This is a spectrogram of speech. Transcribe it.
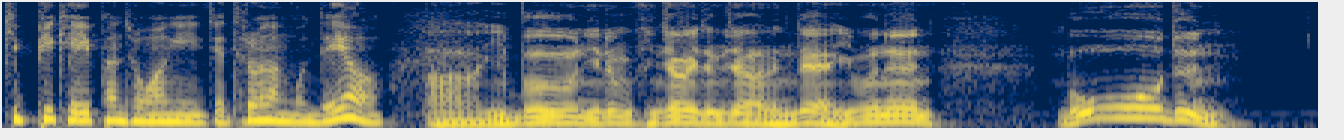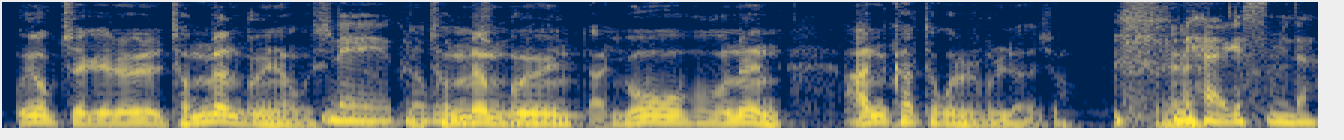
깊이 개입한 정황이 이제 드러난 건데요. 아, 이분 이름 굉장히 등장하는데, 이분은 모든 의혹 제기를 전면 부인하고 있습니다. 네, 전면. 부인, 아, 요 부분은 안 카테고리를 불려야죠. 네, 알겠습니다.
